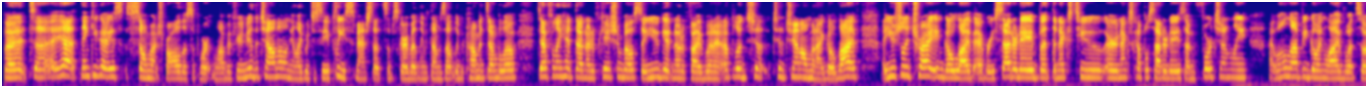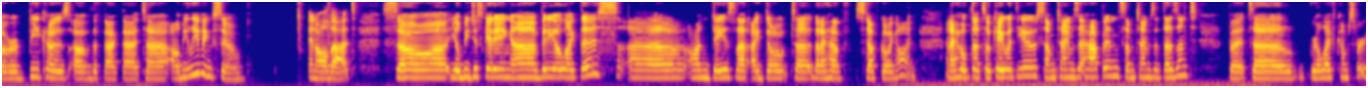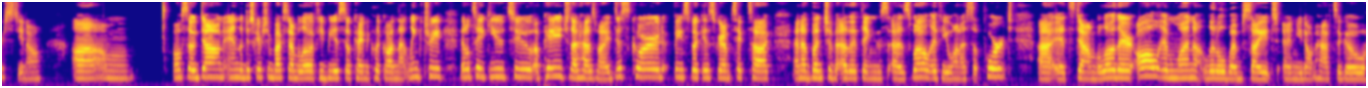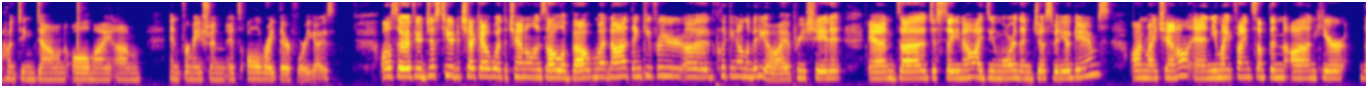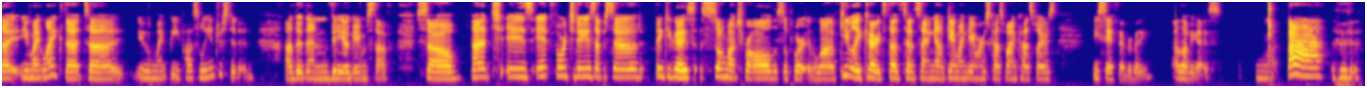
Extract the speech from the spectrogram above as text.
but uh, yeah, thank you guys so much for all the support and love. If you're new to the channel and you like what you see, please smash that subscribe button, leave a thumbs up, leave a comment down below. Definitely hit that notification bell so you get notified when I upload to, the channel when I go live. I usually try and go live every Saturday, but the next two or next couple Saturdays, unfortunately, I will not be going live whatsoever because of the fact that uh, I'll be leaving soon and all that. So uh, you'll be just getting a video like this uh, on days that I don't uh, that I have stuff going on. and I hope that's okay with you. Sometimes it happens, sometimes it doesn't, but uh, real life comes first, you know. Um, also, down in the description box down below, if you'd be so kind to click on that Linktree, it'll take you to a page that has my Discord, Facebook, Instagram, TikTok, and a bunch of other things as well if you want to support. Uh, it's down below there, all in one little website, and you don't have to go hunting down all my um, information. It's all right there for you guys. Also, if you're just here to check out what the channel is all about and whatnot, thank you for uh, clicking on the video. I appreciate it. And uh, just so you know, I do more than just video games on my channel, and you might find something on here that you might like that uh, you might be possibly interested in other than video game stuff. So that is it for today's episode. Thank you guys so much for all the support and love. Keyblade Carry 2010 signing out. Game on Gamers, cosplay and cosplayers. Be safe, everybody. I love you guys. Bye!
